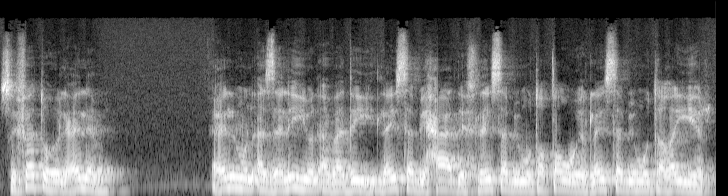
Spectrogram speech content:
صفته العلم. علم أزلي أبدي ليس بحادث ليس بمتطور ليس بمتغير.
